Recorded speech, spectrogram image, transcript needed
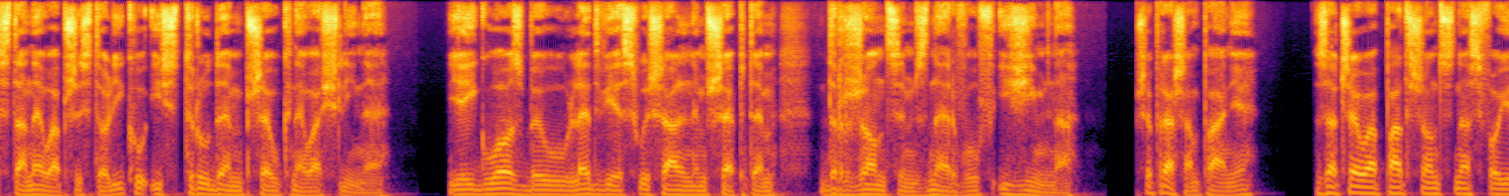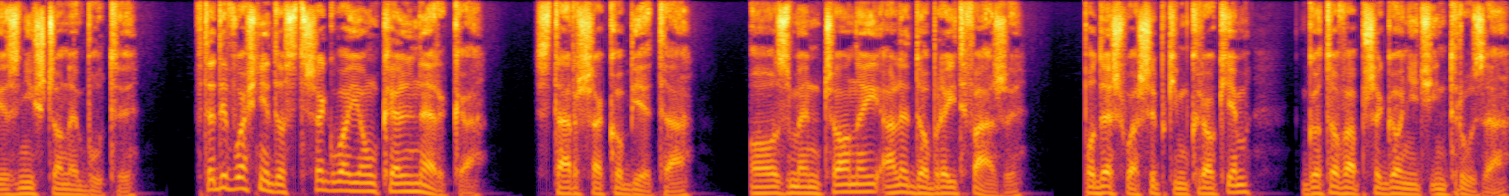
stanęła przy stoliku i z trudem przełknęła ślinę. Jej głos był ledwie słyszalnym szeptem, drżącym z nerwów i zimna. Przepraszam, panie. Zaczęła patrząc na swoje zniszczone buty. Wtedy właśnie dostrzegła ją kelnerka, starsza kobieta, o zmęczonej, ale dobrej twarzy. Podeszła szybkim krokiem, gotowa przegonić intruza.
